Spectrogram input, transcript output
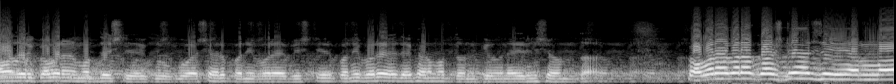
আমাদের কবরের মধ্যে সে কুয়াশার পানি পড়ে, বৃষ্টির পানি পড়ে, দেখার মতন কেউ নেই সন্তান কবরে বড় কষ্টে আছি, আল্লাহ,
